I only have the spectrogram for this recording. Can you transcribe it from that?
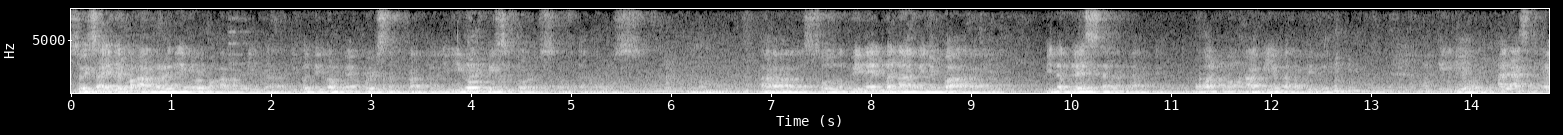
So it's either makakarinig or makakakita. Iba't ibang members ng family, even visitors of the house. Ah, so nung binenta namin yung bahay, pinabless na lang namin. Mukha namang happy yung nakabili. Okay. Yun. I'll ask the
